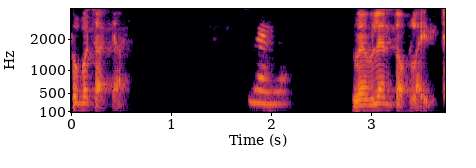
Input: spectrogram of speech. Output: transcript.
तो बचा क्या? वेवलेंथ ऑफ़ लाइट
